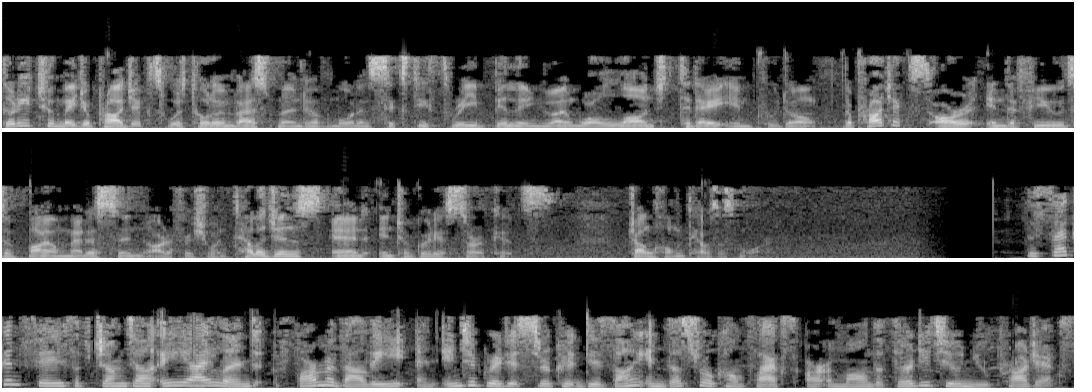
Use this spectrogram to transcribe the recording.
32 major projects with total investment of more than 63 billion yuan were launched today in Pudong. The projects are in the fields of biomedicine, artificial intelligence, and integrated circuits. Zhang Hong tells us more. The second phase of Zhangjiang AI Island, Pharma Valley, and Integrated Circuit Design Industrial Complex are among the 32 new projects.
